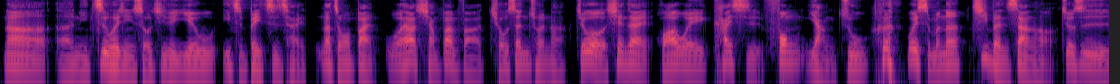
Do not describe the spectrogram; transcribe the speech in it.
那呃，你智慧型手机的业务一直被制裁，那怎么办？我要想办法求生存啊！结果现在华为开始封养猪，为什么呢？基本上哈，就是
